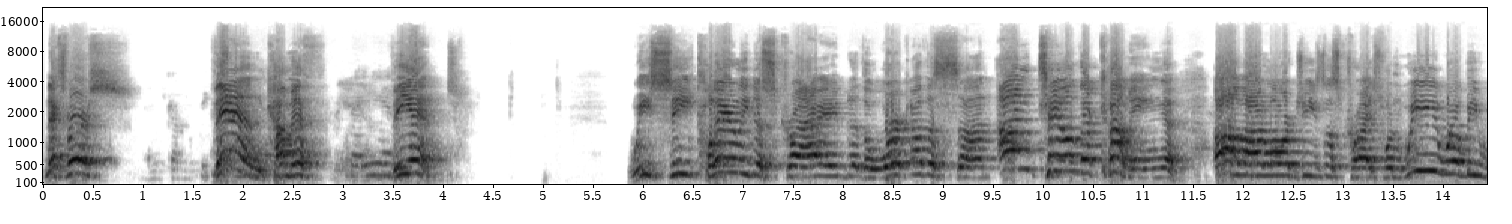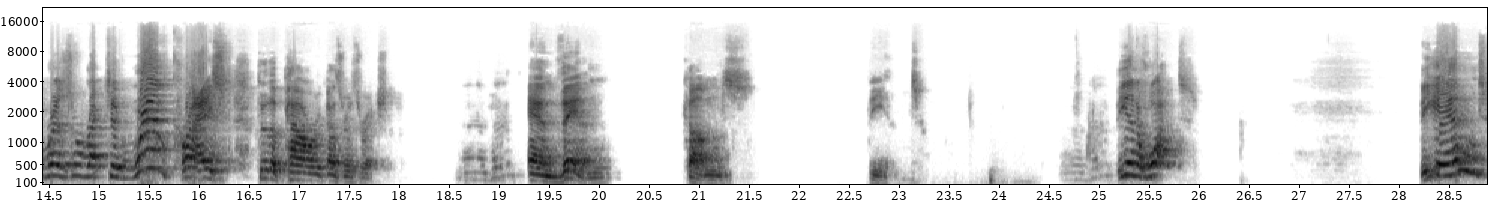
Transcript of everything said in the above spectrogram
Next verse. Then cometh the end. We see clearly described the work of the Son until the coming of our Lord Jesus Christ, when we will be resurrected with Christ through the power of God's resurrection. And then comes the end. The end of what? The end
